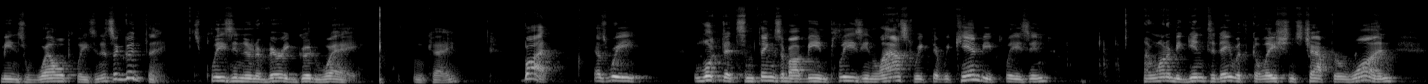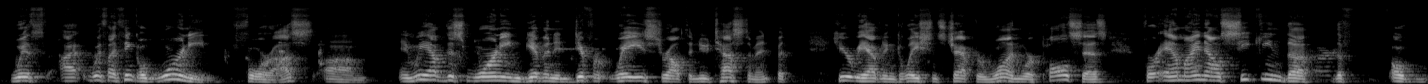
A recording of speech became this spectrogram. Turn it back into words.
means well pleasing. It's a good thing. It's pleasing in a very good way. Okay? But as we looked at some things about being pleasing last week that we can be pleasing. I want to begin today with Galatians chapter 1 with, with I think, a warning for us. Um, and we have this warning given in different ways throughout the New Testament, but here we have it in Galatians chapter 1 where Paul says, For am I now seeking the, the oh,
